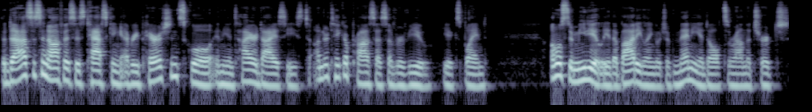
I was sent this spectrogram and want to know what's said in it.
The diocesan office is tasking every parish and school in the entire diocese to undertake a process of review, he explained. Almost immediately, the body language of many adults around the church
